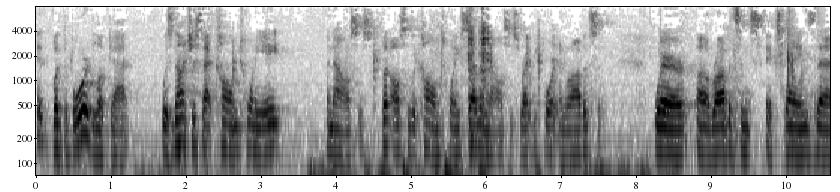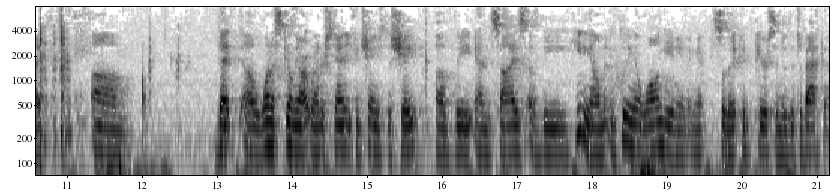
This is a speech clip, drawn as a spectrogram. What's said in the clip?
at What the board looked at was not just that column 28 analysis, but also the column 27 analysis right before it in Robinson, where uh, Robinson explains that um, uh, one of skill in the art would understand you could change the shape of the and size of the heating element, including elongating it so that it could pierce into the tobacco.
